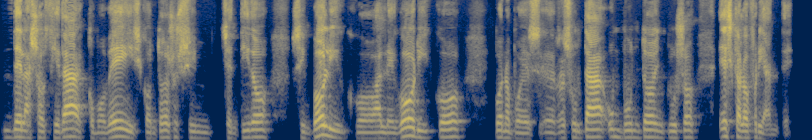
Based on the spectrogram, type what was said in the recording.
de la sociedad, como veis, con todo su sentido simbólico, alegórico, bueno, pues eh, resulta un punto incluso escalofriante.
